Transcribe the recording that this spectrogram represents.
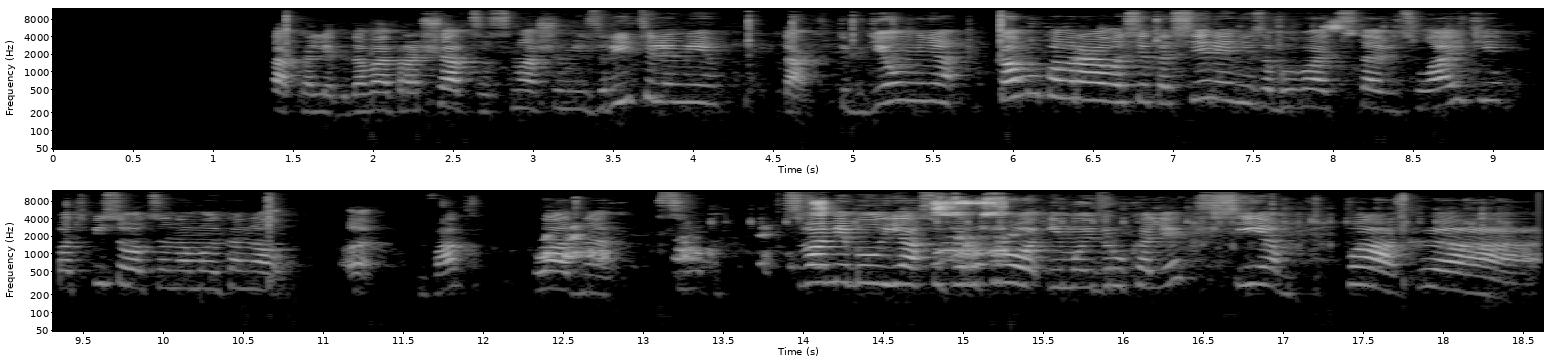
Так, Олег, давай прощаться с нашими зрителями. Так, ты где у меня? Кому понравилась эта серия, не забывайте ставить лайки, подписываться на мой канал. Э, баг? Ладно. С, с вами был я, Супер Про, и мой друг Олег. Всем пока!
